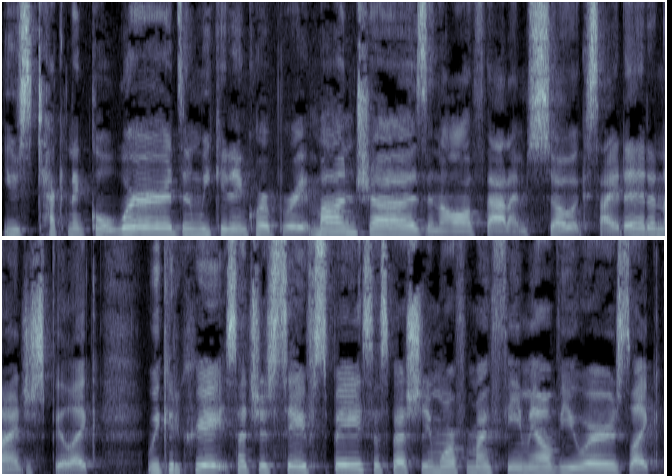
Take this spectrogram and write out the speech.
use technical words and we can incorporate mantras and all of that. I'm so excited. And I just feel like we could create such a safe space, especially more for my female viewers. Like,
